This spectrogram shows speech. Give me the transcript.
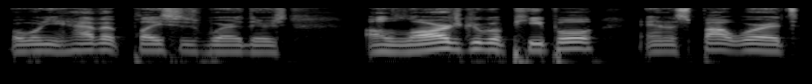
or when you have it places where there's a large group of people and a spot where it's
